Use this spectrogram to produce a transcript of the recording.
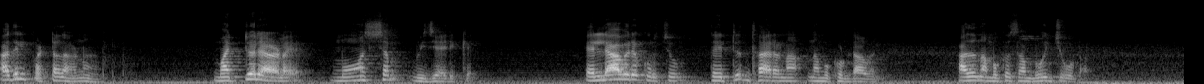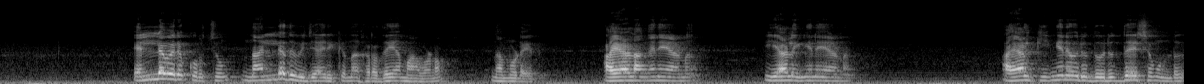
അതിൽപ്പെട്ടതാണ് മറ്റൊരാളെ മോശം വിചാരിക്കൽ. എല്ലാവരെക്കുറിച്ചും തെറ്റിദ്ധാരണ നമുക്കുണ്ടാവും അത് നമുക്ക് സംഭവിച്ചുകൂടാ. എല്ലാവരെക്കുറിച്ചും നല്ലത് വിചാരിക്കുന്ന ഹൃദയമാവണം നമ്മുടേത്. അയാൾ അങ്ങനെയാണ് ഇയാൾ ഇങ്ങനെയാണ് അയാൾക്ക് ഇങ്ങനെ ഒരു ദുരുദ്ദേശമുണ്ട്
